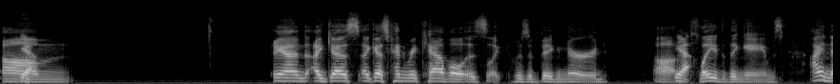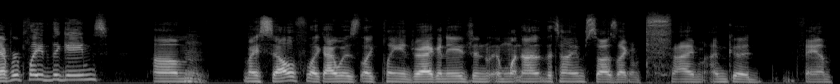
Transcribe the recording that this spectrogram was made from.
Um, and I guess I guess Henry Cavill is like who's a big nerd. Uh, Yeah. Played the games. I never played the games. Um, Hmm. Myself, like I was like playing Dragon Age and, and whatnot at the time, so I was like, I'm I'm good, fam.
